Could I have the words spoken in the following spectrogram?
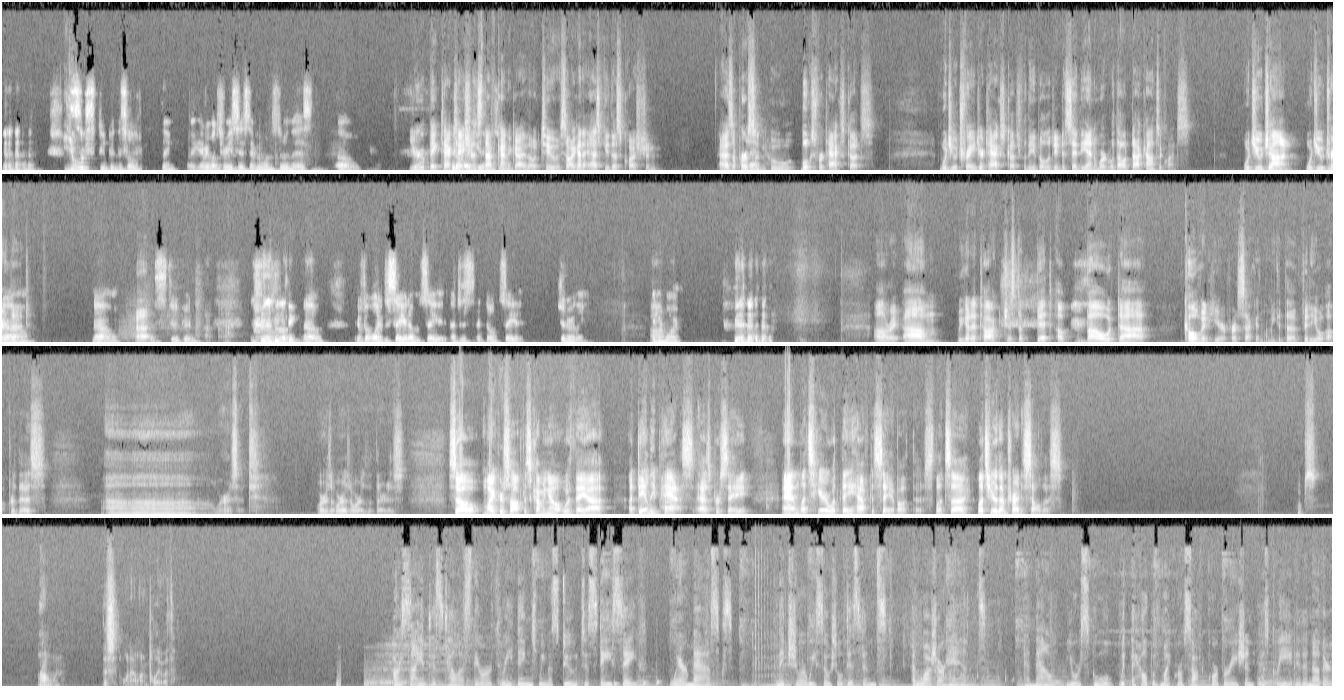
You're... So stupid, this whole thing. Like everyone's racist, everyone's doing this. Oh, You're a big don't like taxation you, stuff kind of guy, though, too. So I got to ask you this question: As a person who looks for tax cuts, would you trade your tax cuts for the ability to say the N word without uh, consequence? Would you, Jon? Would you trade No. that? no, Uh, that's stupid. Like, no. If I wanted to say it, I would say it. I just I don't say it generally all right. anymore. All right. Um, we got to talk just a bit about uh, COVID here for a second. Let me get the video up for this. Uh, where is it? Where is it? Where is it? Where is it? There it is. So Microsoft is coming out with a uh, a daily pass, as per se, and let's hear what they have to say about this. Let's uh, let's hear them try to sell this. Oops, wrong one. This is the one I want to play with. Our scientists tell us there are three things we must do to stay safe wear masks, make sure we social distance, and wash our hands. And now, your school, with the help of Microsoft Corporation, has created another.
